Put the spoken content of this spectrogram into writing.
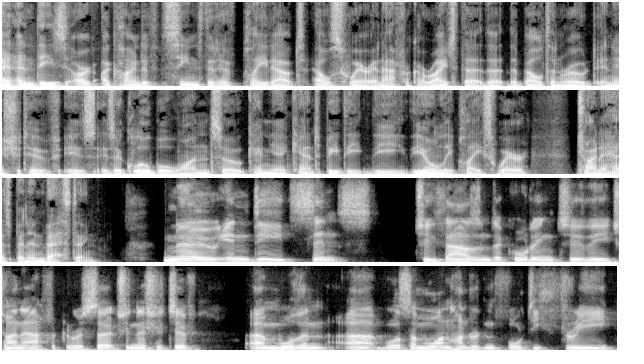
And, and these are a kind of scenes that have played out elsewhere in Africa, right? The, the, the Belt and Road Initiative is, is a global one, so Kenya can't be the, the, the only place where China has been investing. No, indeed. Since 2000, according to the China Africa Research Initiative, uh, more than, uh, well, some $143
